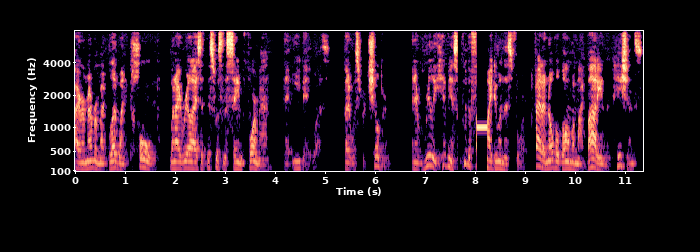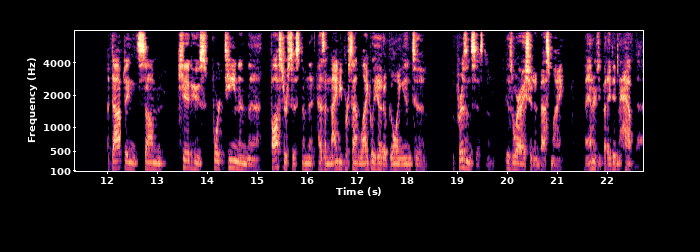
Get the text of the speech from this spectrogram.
I remember my blood went cold when I realized that this was the same format that eBay was, but it was for children. And it really hit me as who the f- am I doing this for? If I had a noble bone in my body and the patience adopting some kid who's 14 in the foster system that has a 90% likelihood of going into the prison system is where I should invest my, my energy, but I didn't have that.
